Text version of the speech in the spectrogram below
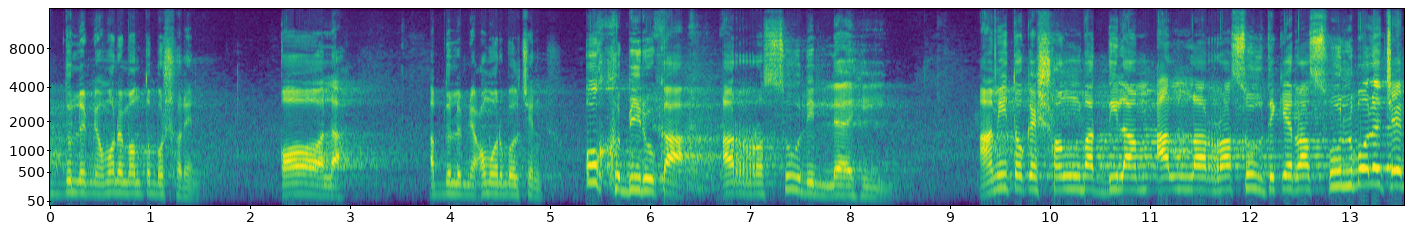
আবদুল্লাহ ইবনে অমরের মন্তব্য সরেন কলা, আবদুল্লাহ ইবনে অমর বলছেন উখ বিরুকা আর রসুলিল্লাহি। আমি তোকে সংবাদ দিলাম, আল্লাহর রাসূল থেকে রাসূল বলেছেন।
